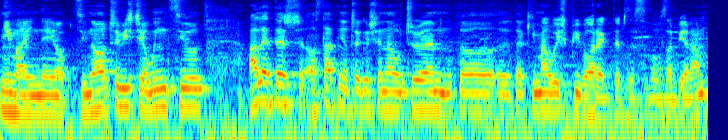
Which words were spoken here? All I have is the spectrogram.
nie ma innej opcji. No oczywiście wingsuit, ale też ostatnio czego się nauczyłem, no to y, taki mały śpiworek też ze sobą zabieram,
